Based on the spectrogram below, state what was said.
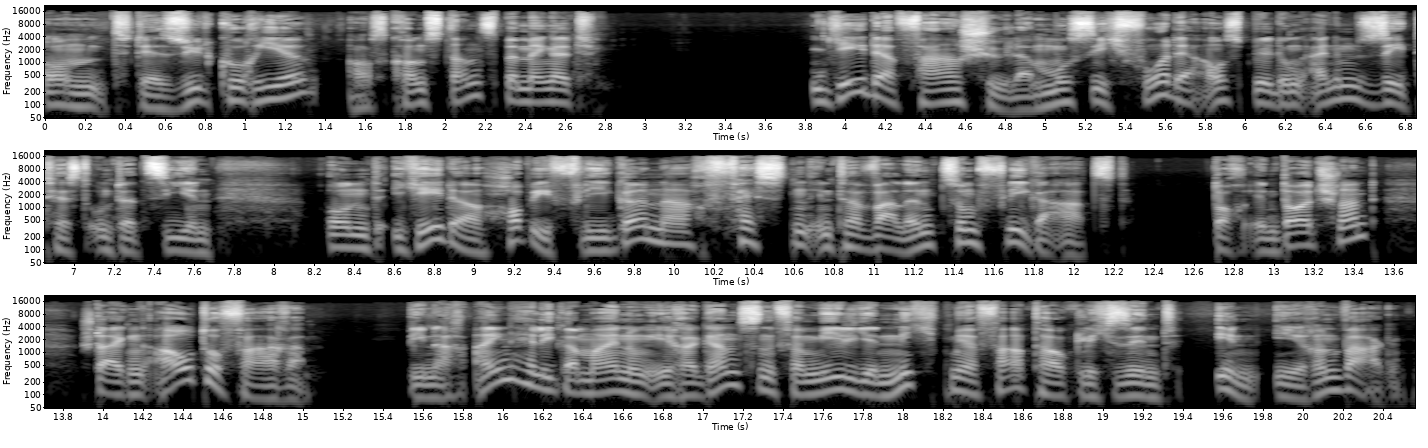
Und der Südkurier aus Konstanz bemängelt, jeder Fahrschüler muss sich vor der Ausbildung einem Sehtest unterziehen und jeder Hobbyflieger nach festen Intervallen zum Fliegerarzt. Doch in Deutschland steigen Autofahrer, die nach einhelliger Meinung ihrer ganzen Familie nicht mehr fahrtauglich sind, in ihren Wagen.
